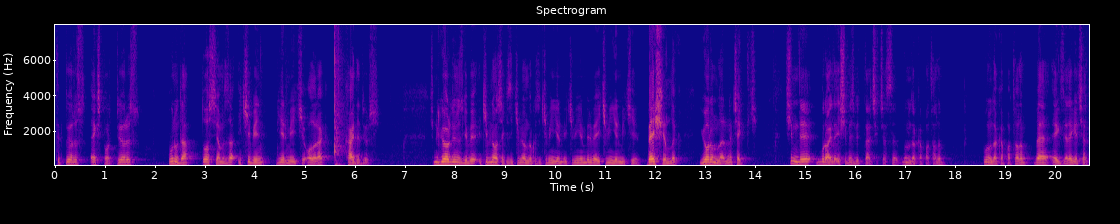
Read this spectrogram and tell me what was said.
tıklıyoruz. Export diyoruz. Bunu da dosyamıza 2022 olarak kaydediyoruz. Şimdi gördüğünüz gibi 2018, 2019, 2020, 2021 ve 2022 5 yıllık yorumlarını çektik. Şimdi burayla işimiz bitti açıkçası. Bunu da kapatalım. Bunu da kapatalım ve Excel'e geçelim.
